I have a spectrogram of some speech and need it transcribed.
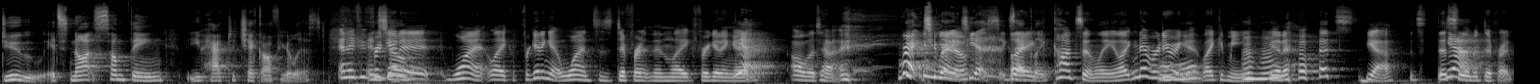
do it's not something that you have to check off your list and if you forget so- it one, like forgetting it once is different than like forgetting it all the time. Right, right, know? yes, exactly. Like constantly, like never doing it, like me. You know, that's yeah, it's that's a little bit different.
